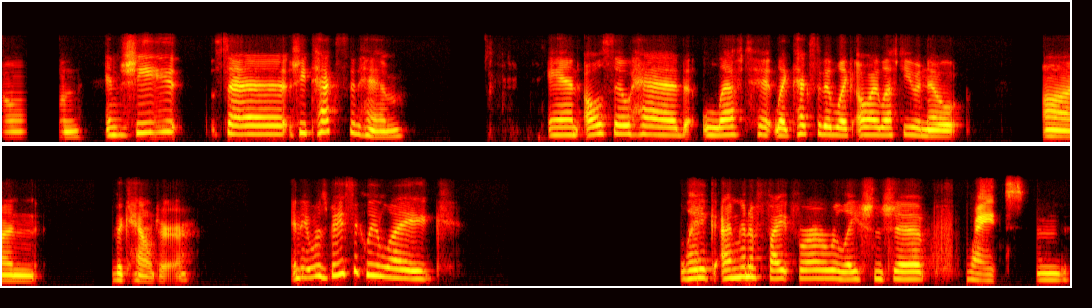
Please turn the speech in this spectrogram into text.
and she said she texted him and also had left him like texted him like, oh, I left you a note on the counter. And it was basically like like I'm gonna fight for our relationship. Right. And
